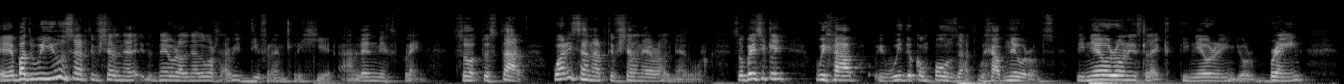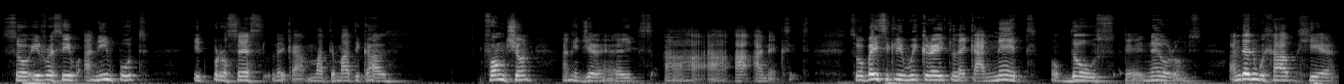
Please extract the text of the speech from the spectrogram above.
Uh, but we use artificial ne neural networks a bit differently here, and let me explain. So to start, what is an artificial neural network? So basically, we have, we decompose that, we have neurons. The neuron is like the neuron in your brain. So it receives an input, it processes like a mathematical function, and it generates uh, a, an exit. So basically, we create like a net of those uh, neurons. And then we have here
